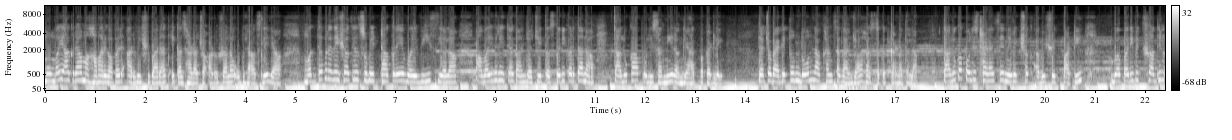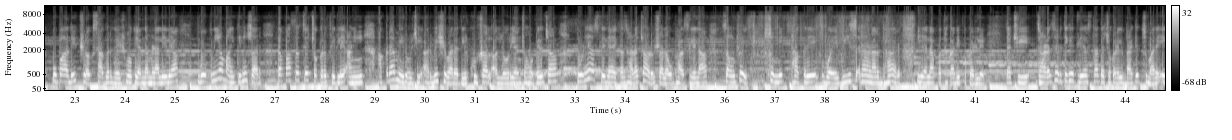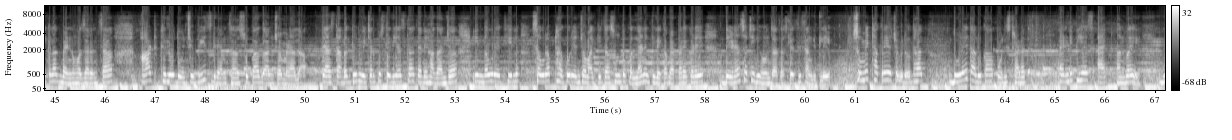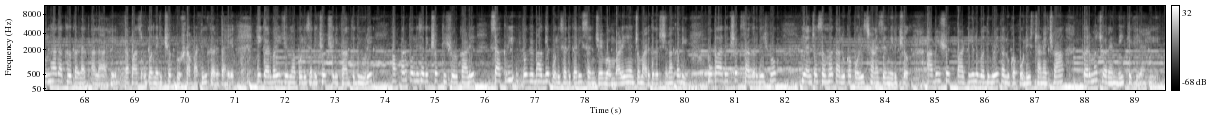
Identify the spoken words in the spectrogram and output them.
मुंबई आग्रा महामार्गावर आर्वी शिवारात एका झाडाच्या आडोशाला उभ्या असलेल्या मध्य प्रदेशातील सुमित ठाकरे वय वीस याला अवैधरित्या गांजाची तस्करी करताना तालुका पोलिसांनी रंगेहात पकडले. त्याच्या बॅगेतून दोन लाखांचा गांजा हस्तगत करण्यात आला. तालुका पोलीस ठाण्याचे निरीक्षक अभिषेक पाटील व परिवीक्षाधीन उपअधीक्षक सागर देशमुख यांना मिळालेल्या गोपनीय माहितीनुसार तपासाचे चक्र फिरले आणि अकरा मे रोजी अरवी शिवारातील खुशाल अल्लोर यांच्या हॉटेलच्या पुढे असलेल्या एका झाडाच्या आडोशाला उभा असलेला संशयित सुमित ठाकरे वय वीस राहणार धार याला पथकाने पकडले. त्याची झाडाझडती घेतली असता त्याच्याकडील बॅगेत सुमारे एक लाख ब्याण्णव हजारांचा आठ किलो दोनशे वीस ग्रॅमचा सुका गांजा मिळाला. त्यास ताब्यात घेऊन विचारपूस केली असता त्याने हा गांजा इंदौर येथील सौरभ ठाकूर यांच्या मालकीचा असून तो कल्याण येथील एका व्यापाऱ्याकडे देण्यासाठी घेऊन जात असल्याचे सांगितले. सुमित ठाकरे याच्या विरोधात धुळे तालुका पोलीस ठाण्यात N D P S act अन्वये गुन्हा दाखल करण्यात आला आहे. तपास उपनिरीक्षक कृष्णा पाटील करत आहेत. ही कारवाई जिल्हा पोलीस अधीक्षक श्रीकांत धिवरे अप्पर पोलीस अधीक्षक किशोर काळे साक्री उपविभागीय पोलीस अधिकारी संजय बंबाळे यांच्या मार्गदर्शनाखाली उपअधीक्षक सागर देशमुख यांच्यासह तालुका पोलीस ठाण्याचे निरीक्षक अभिषेक पाटील व धुळे तालुका पोलीस ठाण्याच्या कर्मचाऱ्यांनी केली आहे.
